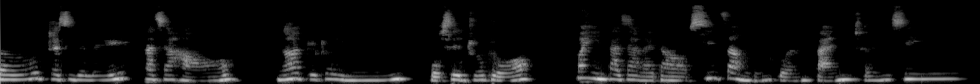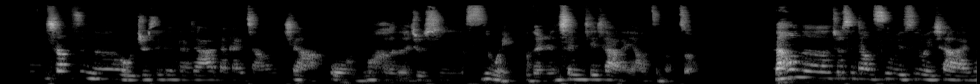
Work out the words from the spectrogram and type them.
Hello，这是的雷，大家好，我卓卓莹，我是卓卓，欢迎大家来到西藏灵魂凡尘心。上次呢，我就是跟大家大概讲了一下我如何的，就是思维，我的人生接下来要怎么走。然后呢，就是这样思维思维下来呢，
